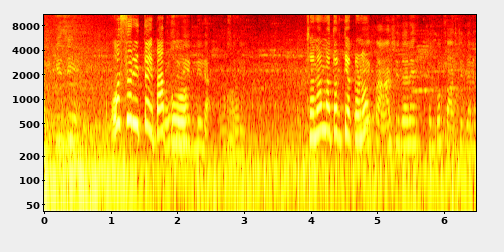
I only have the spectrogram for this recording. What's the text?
L K G. ಓ ಸರ್ ಇತ್ತ ಪಾಪು. ಇರ್ಲಿಲ್ಲ. ಚೆನ್ನಾಗಿ ಮಾತಾಡ್ತೀಯ ಕಣೋ? ಫಾಸ್ಟ್ ಇದ್ದಾನೆ ತುಂಬ ಫಾಸ್ಟ್ ಇದ್ದಾನೆ.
